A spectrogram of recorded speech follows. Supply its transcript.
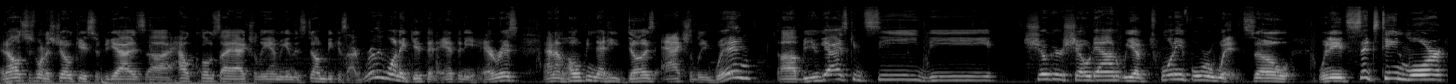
And I also just want to showcase with you guys uh, how close I actually am getting this done because I really want to get that Anthony Harris, and I'm hoping that he does actually win. Uh, but you guys can see the Sugar Showdown. We have 24 wins, so we need 16 more.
